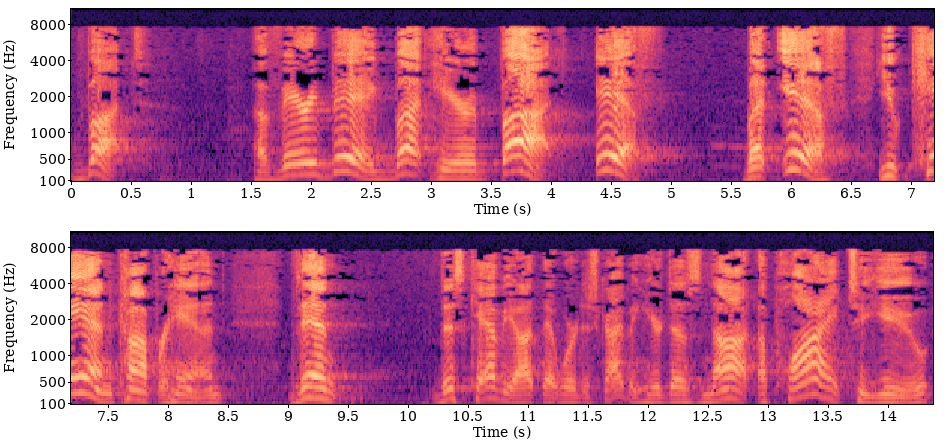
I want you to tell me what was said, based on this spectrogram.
But, a very big but here, but if, but if you can comprehend, then this caveat that we're describing here does not apply to you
